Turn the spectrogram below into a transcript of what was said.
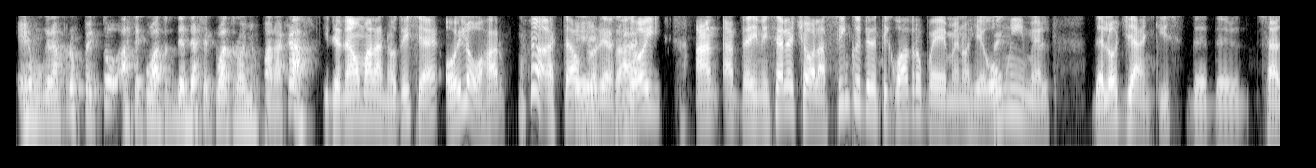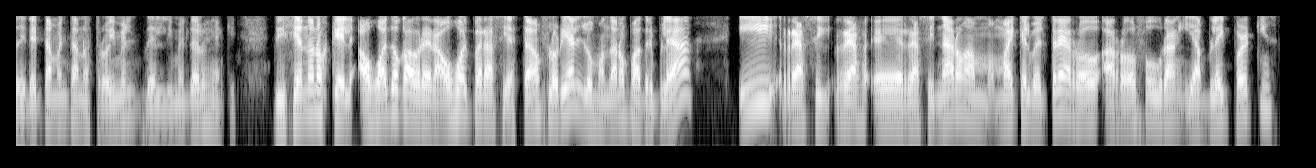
es un gran prospecto hace cuatro, desde hace cuatro años para acá. Y tenemos malas noticias, ¿eh? Hoy lo bajaron Esteban Florida. Si hoy, antes de iniciar el show, a las 5 y 34 pm, nos llegó un email de los Yankees, de, o sea, directamente a nuestro email, del email de los Yankees, diciéndonos que a Osvaldo Cabrera, Ojo Alperaz y Esteban Florial los mandaron para AAA y eh, reasignaron a Michael Beltré, a, Rodolfo Durán y a Blake Perkins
